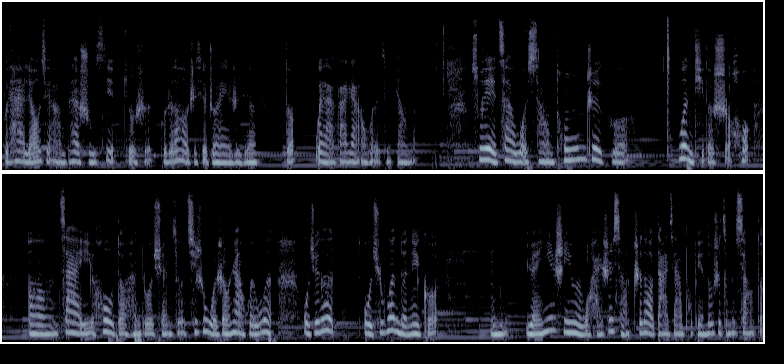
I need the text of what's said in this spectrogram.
不太了解啊，不太熟悉，就是不知道这些专业之间的未来发展或者怎么样的。所以在我想通这个问题的时候。嗯，在以后的很多选择，其实我仍然会问。我觉得我去问的那个，嗯，原因是因为我还是想知道大家普遍都是怎么想的，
